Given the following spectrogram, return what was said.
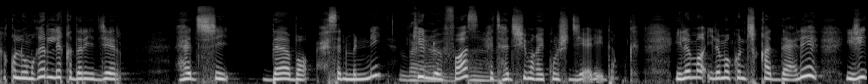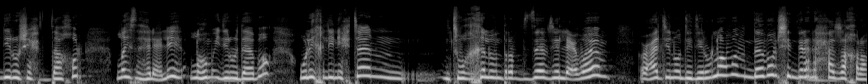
كنقول لهم غير اللي يقدر يدير هاد الشيء دابا أحسن مني qu'il le fasse حيت هادشي ما غيكونش ديالي. donc إلا ما إلا ما كنتش قاده عليه يجي يديروا شي حد آخر الله يسهل عليه. اللهم يديروا دابا ولا يخليني حتى نتوغل ونضرب بزاف ديال العوام. وعاد ينوض يديروا اللهم من دابا نمشي ندير أنا حاجة أخرى.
